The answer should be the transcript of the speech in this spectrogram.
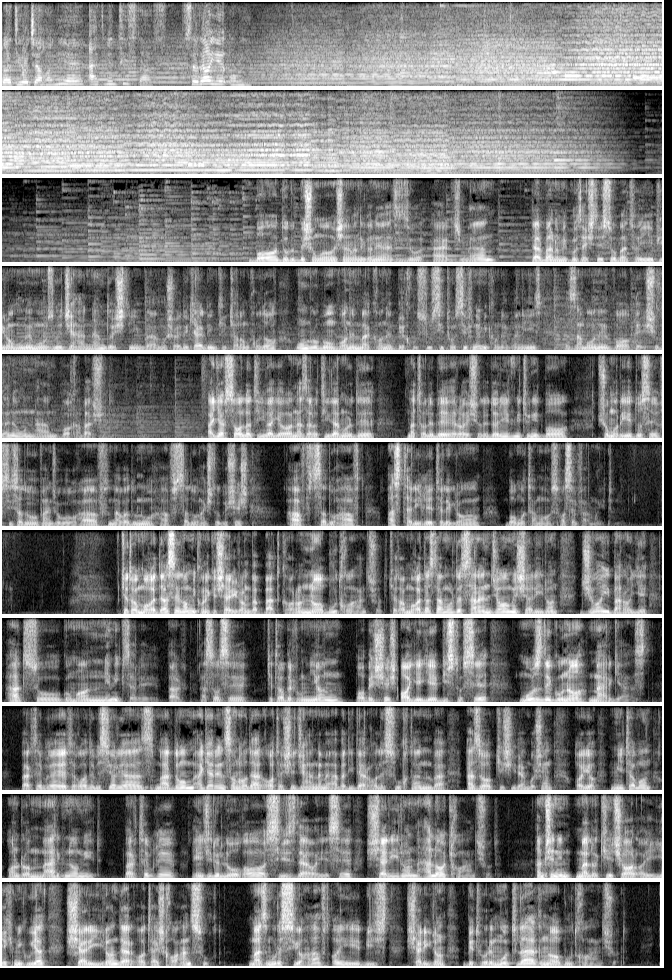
رادیو جهانی ادونتیست است. صدای امید. با درود به شما شنوندگان عزیز و ارجمند. در برنامه گذشته صحبت های پیرامون موضوع جهنم داشتیم و مشاهده کردیم که کلام خدا اون رو به عنوان مکان به خصوصی توصیف نمی‌کنه و نیز از زمان واقع شدن اون هم با خبر شدیم. اگر سوالاتی و یا نظراتی در مورد مطالب ارائه شده دارید می‌تونید با شماره 20357 99 786 707 از طریق تلگرام با ما تماس حاصل فرمایید. کتاب مقدس اعلام می‌کنه که شریران و بدکاران نابود خواهند شد. کتاب مقدس در مورد سرانجام شریران جایی برای حدس و گمان نمی‌گذاره. بر اساس کتاب رومیان باب 6 آیه 23 مزد گناه مرگ است. بر طبق اعتقاد بسیاری از مردم اگر انسانها در آتش جهنم ابدی در حال سوختن و عذاب کشیدن باشند آیا می‌توان آن را مرگ نامید؟ بر طبق انجیل لوقا 13 آیه 3 شریران هلاک خواهند شد. همچنین ملاکی 4 آیه 1 می‌گوید شریران در آتش خواهند سوخت. مزمور 37 آیه 20 شریران به طور مطلق نابود خواهند شد.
